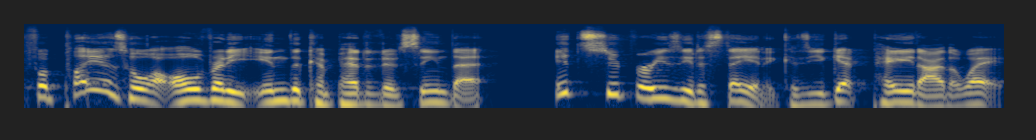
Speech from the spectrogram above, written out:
for players who are already in the competitive scene there, it's super easy to stay in it because you get paid either way.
